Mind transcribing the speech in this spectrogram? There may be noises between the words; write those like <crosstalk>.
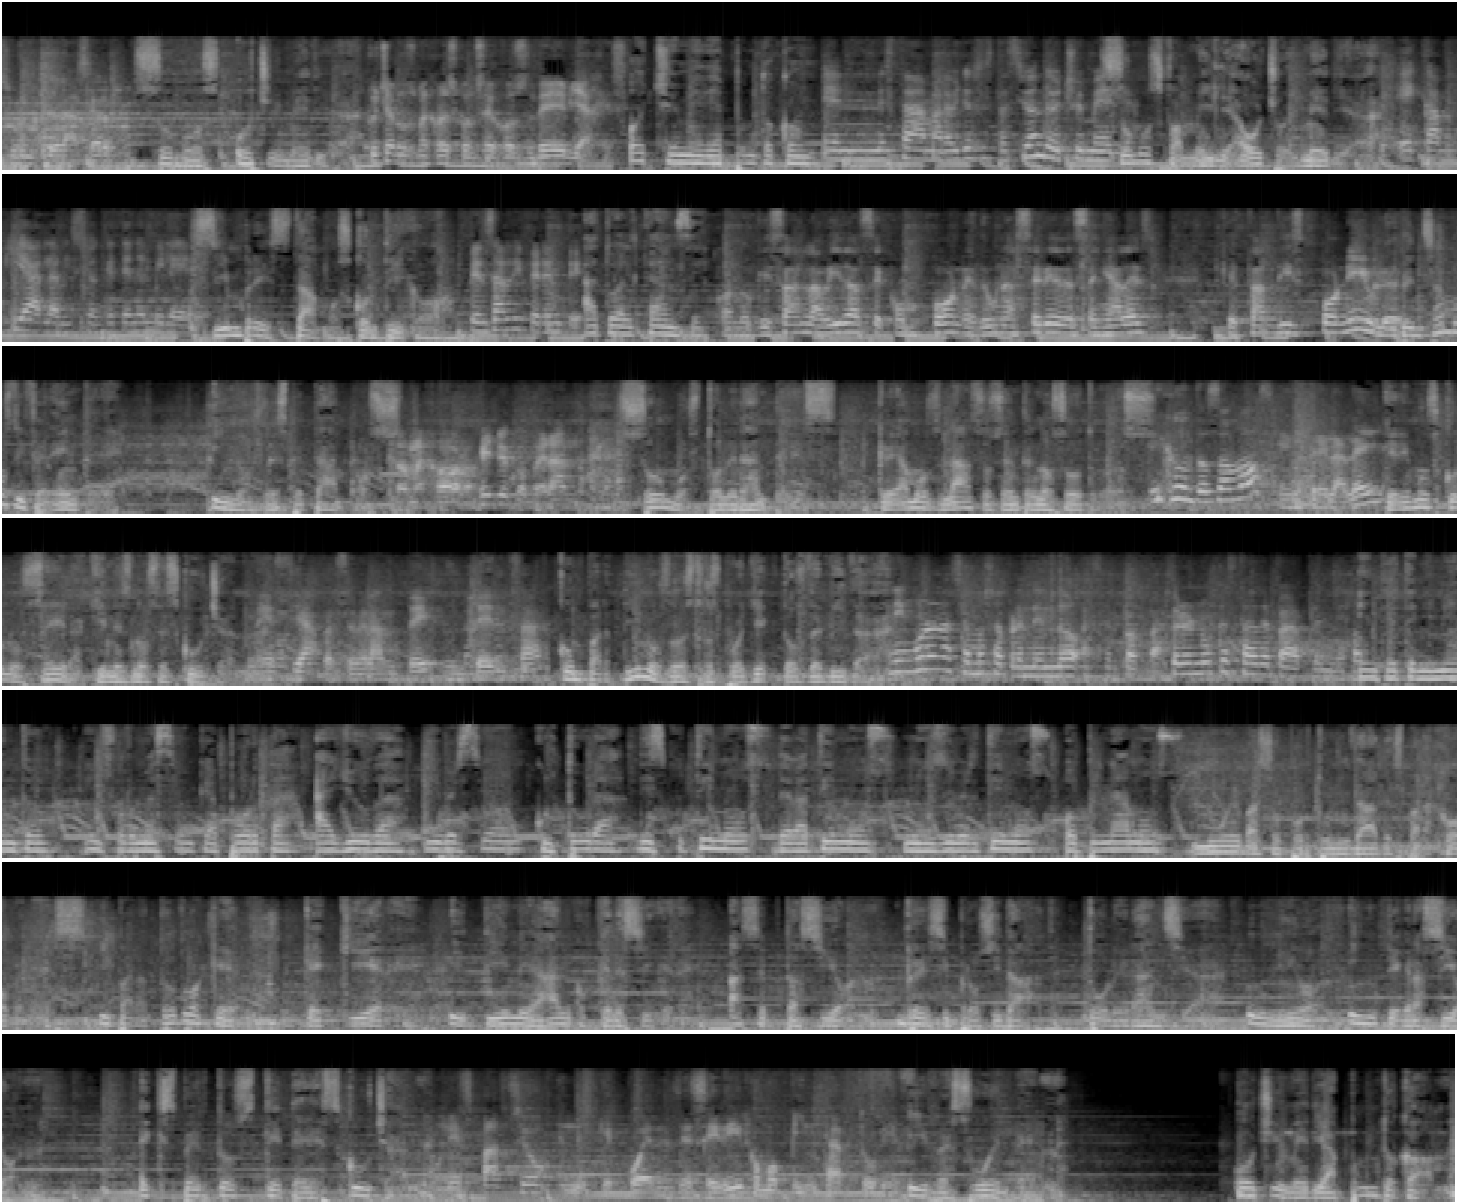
es un placer. Somos ocho y media. Escuchar los mejores consejos de viajes. Ocho y media.com. En esta maravillosa estación de ocho y media. Somos familia ocho y media. Eh, cambiar la visión que tiene el milenio. Siempre estamos contigo. Pensar diferente. A tu alcance. Cuando quizás la vida se compone de una serie de señales que están disponibles. Pensamos diferente y nos respetamos. Lo mejor, y cooperando. Somos tolerantes. Creamos lazos entre nosotros. ¿Y juntos somos? Entre la ley. Queremos conocer a quienes nos escuchan. Necia, perseverante, intensa. Compartimos nuestros proyectos de vida. Ninguno nacemos aprendiendo a ser papá, pero nunca es tarde para aprender. Entretenimiento, información que aporta, ayuda, diversión, cultura. Discutimos, debatimos, nos divertimos, opinamos. Nuevas oportunidades para jóvenes y para todo aquel que quiere y tiene algo que decir. Aceptación, reciprocidad, tolerancia, unión, integración. Expertos que te escuchan. Un espacio en el que puedes decidir cómo pintar tu vida. Y resuelven. ochoymedia.com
